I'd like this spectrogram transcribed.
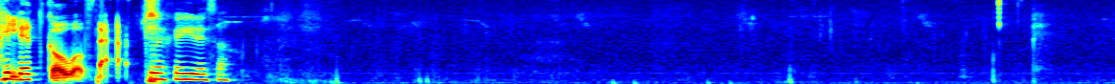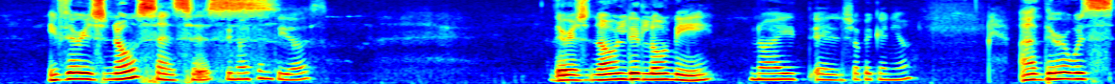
I let go of that. dejé ir eso. If there is no Si no hay senses, sentidos, there is no little old me. no hay el yo pequeño And there was,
